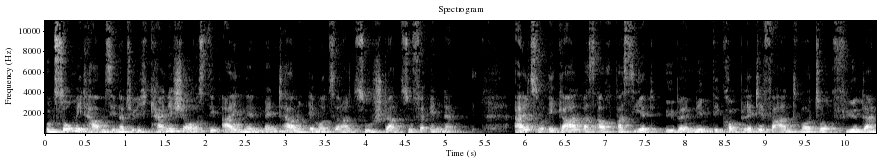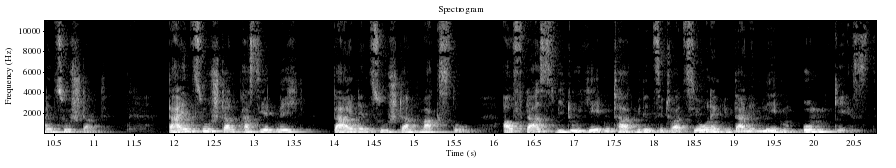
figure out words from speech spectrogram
Und somit haben sie natürlich keine Chance, den eigenen mentalen und emotionalen Zustand zu verändern. Also, egal was auch passiert, übernimm die komplette Verantwortung für deinen Zustand. Dein Zustand passiert nicht, deinen Zustand magst du. Auf das, wie du jeden Tag mit den Situationen in deinem Leben umgehst.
